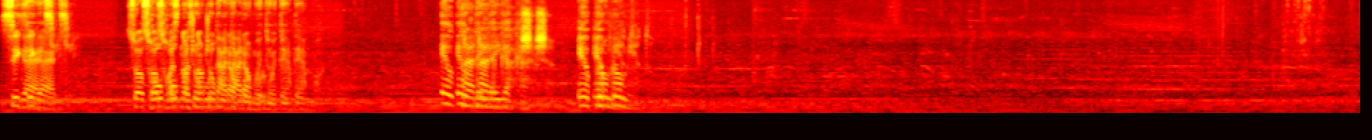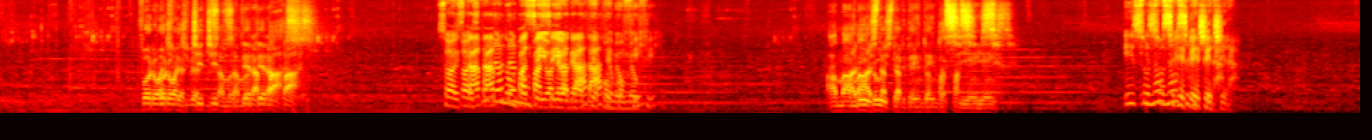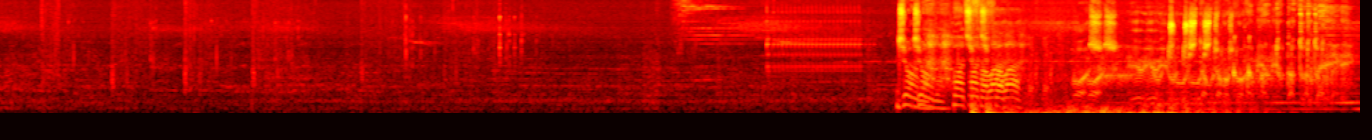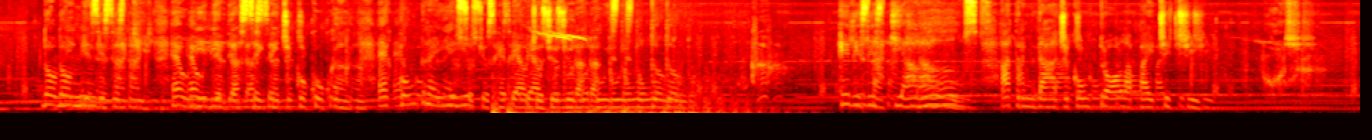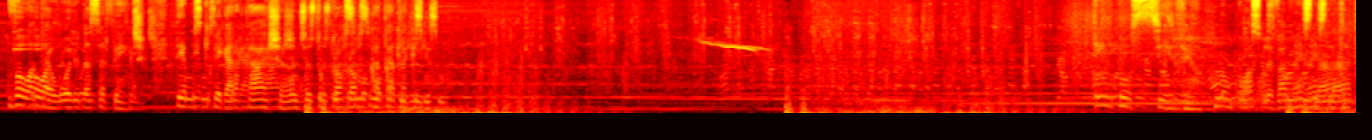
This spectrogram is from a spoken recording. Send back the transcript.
Siga Exley. Suas roupas não te ocultarão por muito tempo. Eu trarei a caixa. Eu prometo. Foram advertidos a manter a paz. Só estava dando um passeio agradável com meu filho. Amaru está perdendo a paciência. Isso não se repetirá. Jonah, pode, falar? Posso. Eu e o Jude estamos no acampamento. Tá tudo bem. Domingues está aqui. É o líder da seita de Kukulkan. É contra isso que os rebeldes de Zuratu estão lutando. Ele está aqui há anos. A Trindade controla Pai Titi. Nossa. Vou até o olho da serpente. Temos que pegar a caixa antes do próximo cataclismo. Impossível. Não posso levar mais nada.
